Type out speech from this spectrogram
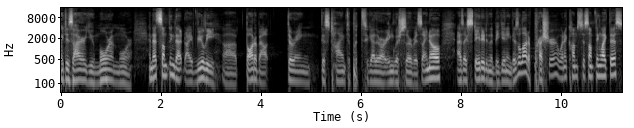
I desire you more and more. And that's something that I really uh, thought about during this time to put together our English service. I know, as I stated in the beginning, there's a lot of pressure when it comes to something like this.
